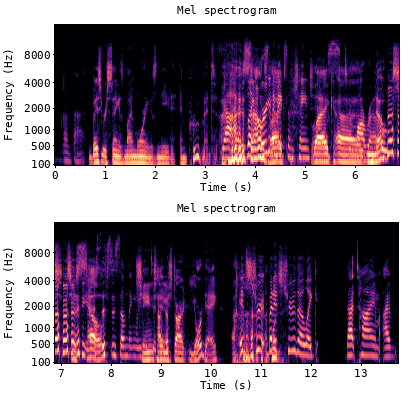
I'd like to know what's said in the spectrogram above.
I love that. Basically, what you're saying is my mornings need improvement. Yeah, I was like, we're gonna like, make some changes like uh, tomorrow. Note to self. yes, this is something we change how do. you start your day. it's true, but it's true though. Like that time I've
